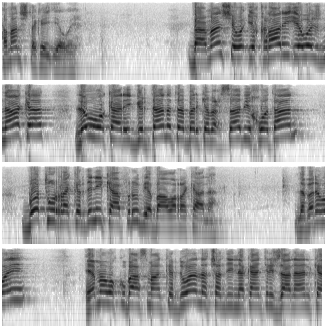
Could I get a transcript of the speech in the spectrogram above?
هەمان شتەکەی ئێوەیە بامان شێوە ئیقراری ئێوەش ناکات لەو وەکاری گرتانەتە بەرکە بە حسابی خۆتان بۆ تووڕەکردنی کافر و بێباوەڕەکانە لەبەرەوەی ئێمە وەکو باسمان کردووە لە چەندینەکان تریش زانان کە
